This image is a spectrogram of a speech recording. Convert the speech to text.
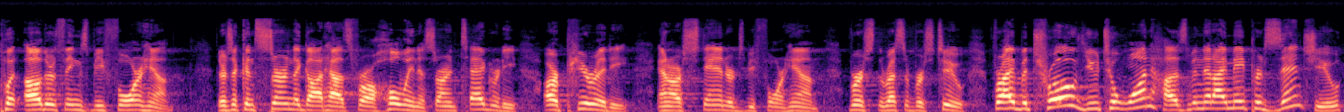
put other things before Him. There's a concern that God has for our holiness, our integrity, our purity, and our standards before Him. Verse, the rest of verse 2 For I betroth you to one husband that I may present you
